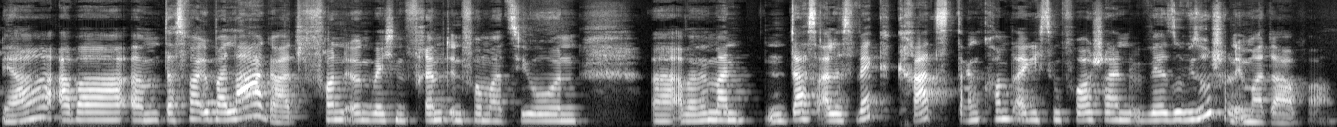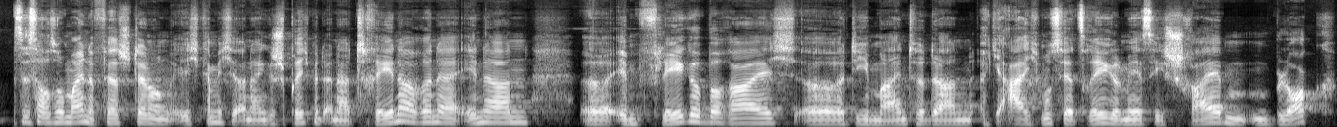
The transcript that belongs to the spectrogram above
ja, aber ähm, das war überlagert von irgendwelchen Fremdinformationen, aber wenn man das alles wegkratzt, dann kommt eigentlich zum Vorschein, wer sowieso schon immer da war. Das ist auch so meine Feststellung. Ich kann mich an ein Gespräch mit einer Trainerin erinnern äh, im Pflegebereich, äh, die meinte dann, ja, ich muss jetzt regelmäßig schreiben, einen Blog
